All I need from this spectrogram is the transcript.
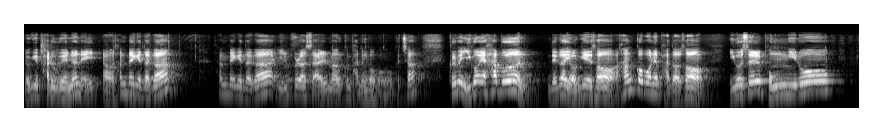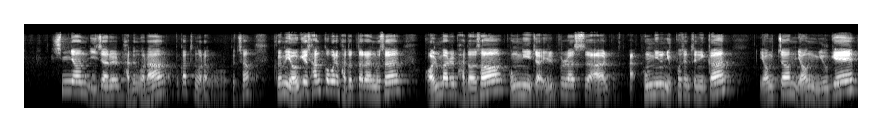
여기 바로 위에는 A, 어, 300에다가 300에다가 1 플러스 R만큼 받은 거고. 그쵸? 그러면 이거의 합은 내가 여기에서 한꺼번에 받아서 이것을 복리로 10년 이자를 받은 거랑 똑같은 거라고. 그쵸? 그러면 여기에서 한꺼번에 받았다라는 것은 얼마를 받아서 복리이자 1 플러스 R, 아, 복리는 6%니까 0.06에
